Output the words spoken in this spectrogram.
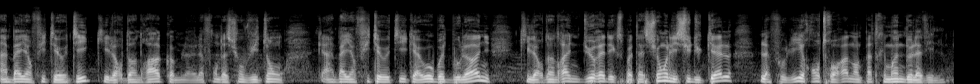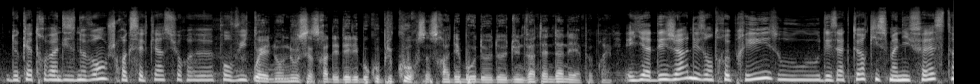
un bail amphithéotique qui leur donnera, comme la Fondation Vuitton, un bail amphithéotique à Haut-Bois de Boulogne, qui leur donnera une durée d'exploitation à l'issue duquel la folie rentrera dans le patrimoine de la ville. De 99 ans, je crois que c'est le cas sur, euh, pour Vuitton. Oui, non, nous, ce sera des délais beaucoup plus courts. Ce sera des baux d'une vingtaine d'années à peu près. Et il y a déjà des entreprises ou des acteurs qui se manifestent?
